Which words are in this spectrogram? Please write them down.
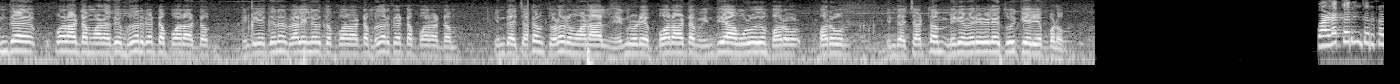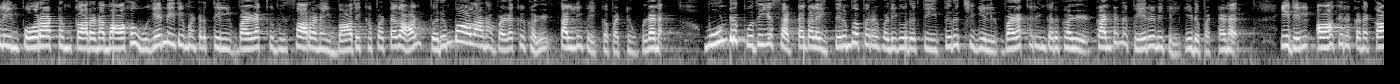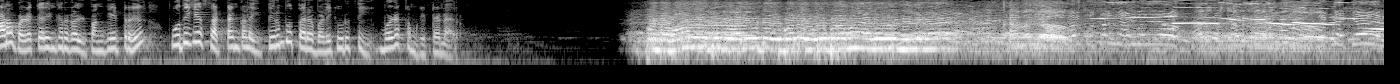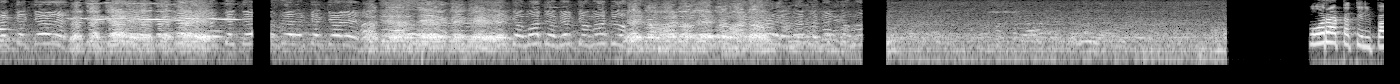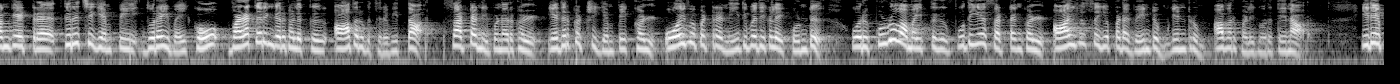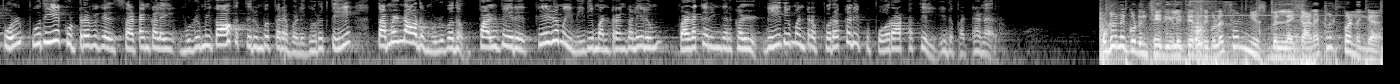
இந்த போராட்டமானது முதற்கட்ட போராட்டம். இன்றைய தினம் வேலைநிறுத்த போராட்டம் முதற்கட்ட போராட்டம். இந்த சட்டம் தொடருமானால் எங்களுடைய போராட்டம் இந்தியா முழுவதும் பரவும். இந்த சட்டம் மிக விரைவிலே தூக்கி எறியப்படும். வழக்கறிஞர்களின் போராட்டம் காரணமாக உயர்நீதிமன்றத்தில் வழக்கு விசாரணை பாதிக்கப்பட்டதால் பெரும்பாலான வழக்குகள் தள்ளி வைக்கப்பட்டு உள்ளன மூன்று புதிய சட்டங்களை திரும்பப் பெற வலியுறுத்தி திருச்சியில் வழக்கறிஞர்கள் கண்டன பேரணியில் ஈடுபட்டனர். இதில் ஆயிரக்கணக்கான வழக்கறிஞர்கள் பங்கேற்று புதிய சட்டங்களை திரும்பப் பெற வலியுறுத்தி முழக்கமிட்டனர் இப்ப மாட்டோம் ஏற்க மாட்டோம் ஏற்க மாட்டோம் ஏற்க மாட்டோம் ஏற்க மாட்டோம் ஏற்க மாட்டோம் போராட்டத்தில் பங்கேற்ற திருச்சி எம்பி துரை வைகோ வழக்கறிஞர்களுக்கு ஆதரவு தெரிவித்தார். சட்ட நிபுணர்கள் எதிர்க்கட்சி எம்பிக்கள் ஓய்வு பெற்ற நீதிபதிகளை கொண்டு ஒரு குழு அமைத்து புதிய சட்டங்கள் ஆய்வு செய்யப்பட வேண்டும் என்றும் அவர் வலியுறுத்தினார். இதேபோல் புதிய குற்றவியல் சட்டங்களை முழுமையாக திரும்ப பெற வலியுறுத்தி தமிழ்நாடு முழுவதும் பல்வேறு கீழமை நீதிமன்றங்களிலும் வழக்கறிஞர்கள் நீதிமன்ற புறக்கணிப்பு போராட்டத்தில் ஈடுபட்டனர். உடனுக்குடன் செய்திகளை தெரிந்து கொள்ள சன் நியூஸ் பெல் ஐக்கான கிளிக் பண்ணுங்க.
